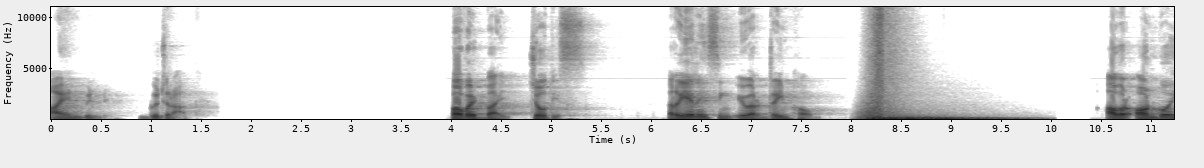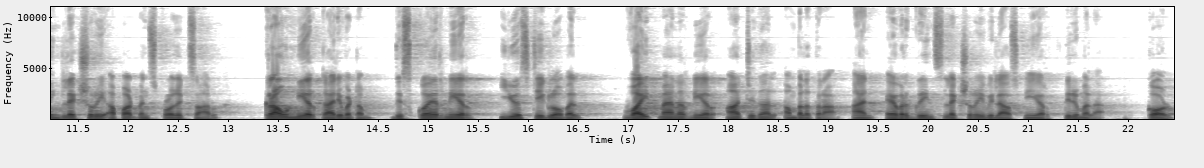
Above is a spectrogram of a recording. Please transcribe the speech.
iron build Gujarat powered by Jyothis realising your dream home Our ongoing luxury apartments projects are Crown near Karivatam, The Square near UST Global, White Manor near Artigal Ambalatra, and Evergreens Luxury Villas near Tirumala. Call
